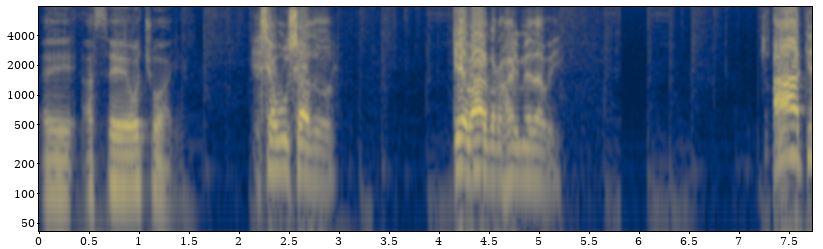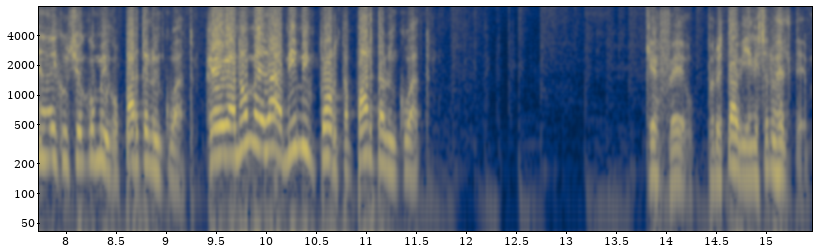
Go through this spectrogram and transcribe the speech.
eh, hace ocho años. Ese abusador. Qué bárbaro, Jaime David. Ah, tiene discusión conmigo. Pártelo en cuatro. Que ganó me da, a mí me importa. Pártalo en cuatro. Qué feo. Pero está bien, ese no es el tema.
